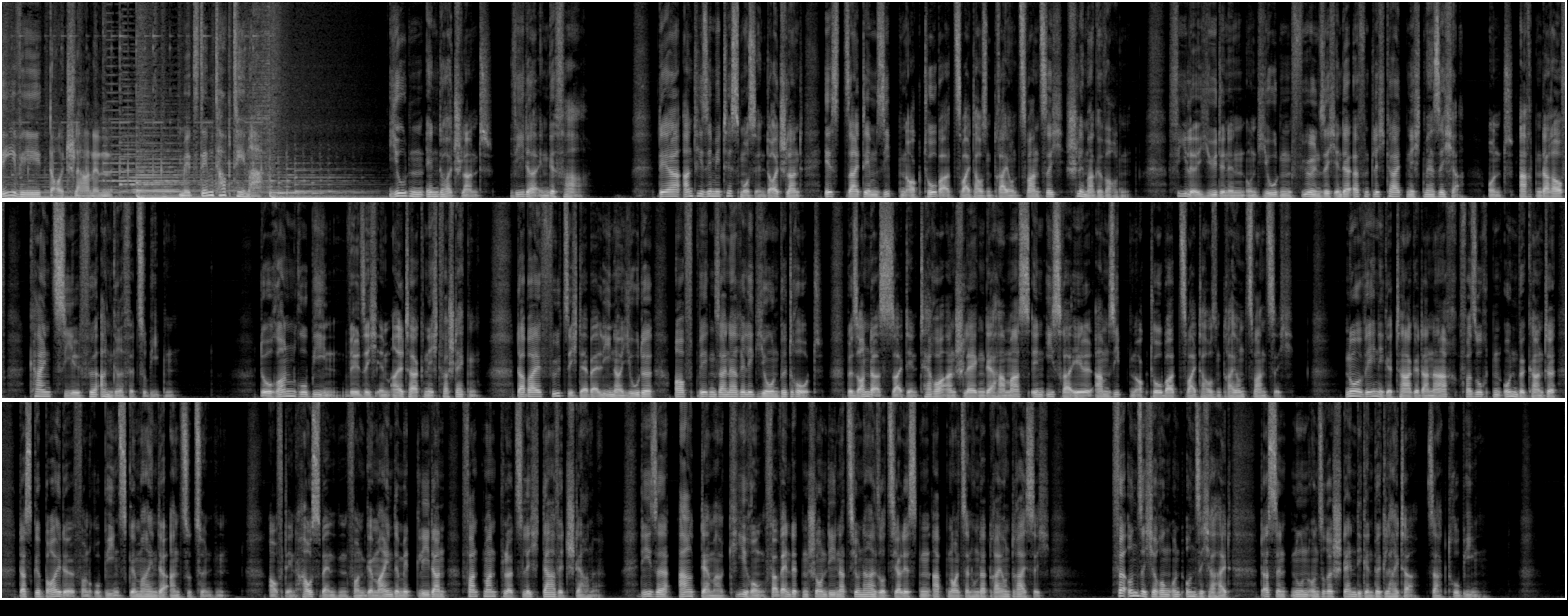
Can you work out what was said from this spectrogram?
DW Deutsch lernen mit dem Top-Thema Juden in Deutschland wieder in Gefahr. Der Antisemitismus in Deutschland ist seit dem 7. Oktober 2023 schlimmer geworden. Viele Jüdinnen und Juden fühlen sich in der Öffentlichkeit nicht mehr sicher und achten darauf, kein Ziel für Angriffe zu bieten. Doron Rubin will sich im Alltag nicht verstecken. Dabei fühlt sich der Berliner Jude oft wegen seiner Religion bedroht, besonders seit den Terroranschlägen der Hamas in Israel am 7. Oktober 2023. Nur wenige Tage danach versuchten Unbekannte, das Gebäude von Rubins Gemeinde anzuzünden. Auf den Hauswänden von Gemeindemitgliedern fand man plötzlich Davidsterne. Diese Art der Markierung verwendeten schon die Nationalsozialisten ab 1933. Verunsicherung und Unsicherheit, das sind nun unsere ständigen Begleiter, sagt Rubin.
